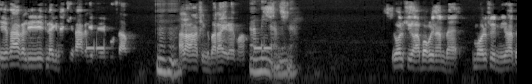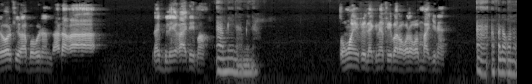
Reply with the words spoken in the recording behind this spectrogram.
e ragali lagi na ki ragali me bufa. Mhm. Ala ana fin bara ire ma. Amina, amina. Wol fi abo nan ba. Mol fi mi ha be wol fi abo nan ba ala ga la bile ga de ma. Amina, amina. o ŋɔɲi e fe laginɛ fe barɔgɔrɔgɔ n ma jinɛ ah, a fala kɔnɔ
